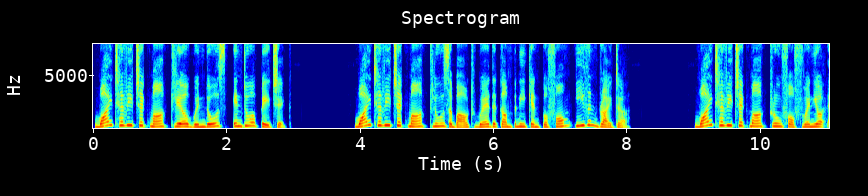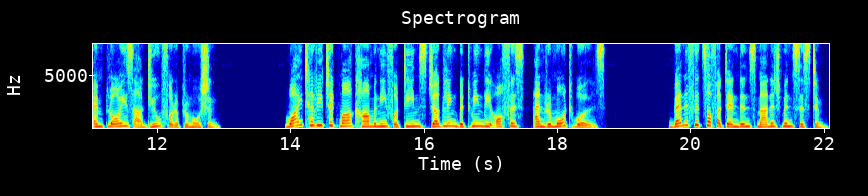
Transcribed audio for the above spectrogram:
White heavy checkmark clear windows into a paycheck. White heavy checkmark clues about where the company can perform even brighter. White heavy checkmark proof of when your employees are due for a promotion. White heavy checkmark harmony for teams juggling between the office and remote worlds. Benefits of attendance management system.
